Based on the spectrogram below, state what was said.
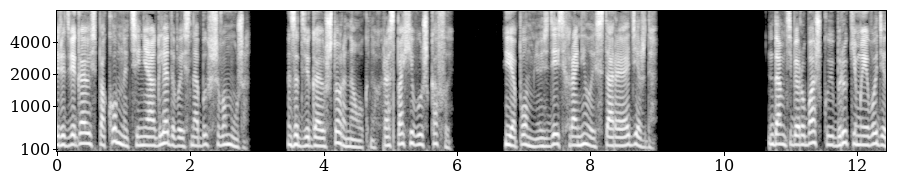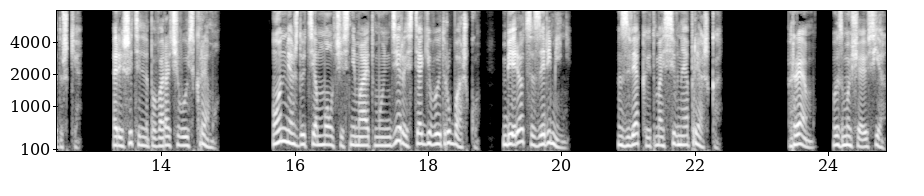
Передвигаюсь по комнате, не оглядываясь на бывшего мужа. Задвигаю шторы на окнах, распахиваю шкафы. Я помню, здесь хранилась старая одежда. «Дам тебе рубашку и брюки моего дедушки». Решительно поворачиваюсь к Рему. Он, между тем, молча снимает мундир и стягивает рубашку. берется за ремень. Звякает массивная пряжка. «Рэм!» — возмущаюсь я.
